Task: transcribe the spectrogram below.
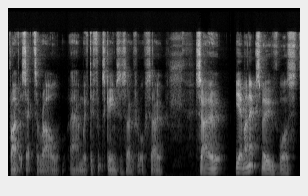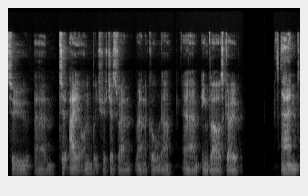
private sector role um, with different schemes and so forth. So so yeah, my next move was to um, to Aon, which was just around around the corner um, in Glasgow, and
